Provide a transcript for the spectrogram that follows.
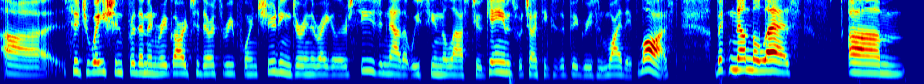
uh, situation for them in regard to their three point shooting during the regular season. Now that we've seen the last two games, which I think is a big reason why they've lost, but nonetheless, um,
